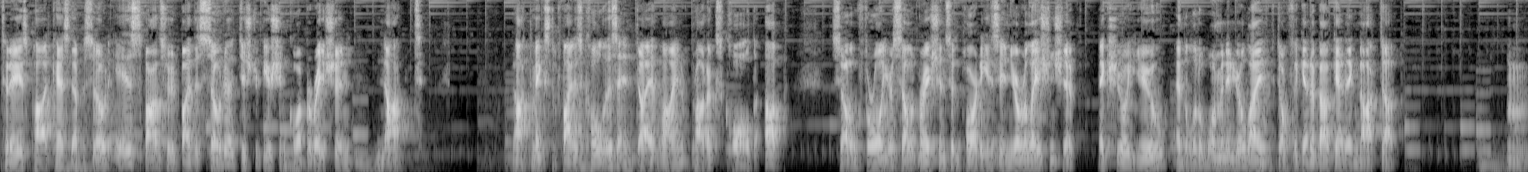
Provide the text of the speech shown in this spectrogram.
Today's podcast episode is sponsored by the Soda Distribution Corporation, Noct. Noct makes the finest colas and diet line products called Up. So, for all your celebrations and parties in your relationship, make sure you and the little woman in your life don't forget about getting knocked up. Hmm.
